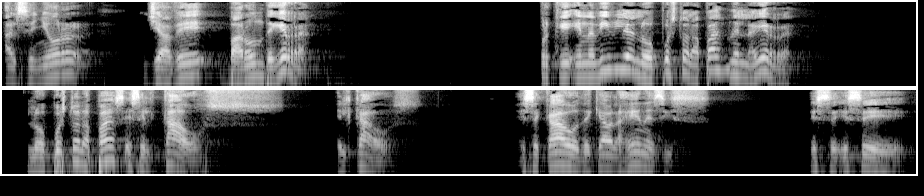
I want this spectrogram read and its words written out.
al Señor Yahvé varón de guerra. Porque en la Biblia lo opuesto a la paz no es la guerra. Lo opuesto a la paz es el caos. El caos. Ese caos de que habla Génesis. Ese, ese,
